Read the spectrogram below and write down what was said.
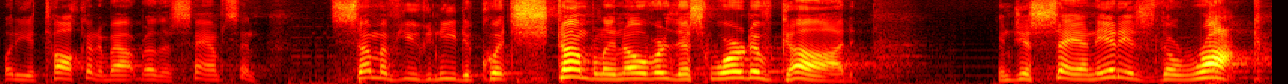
What are you talking about, Brother Sampson? Some of you need to quit stumbling over this Word of God and just saying, It is the rock.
